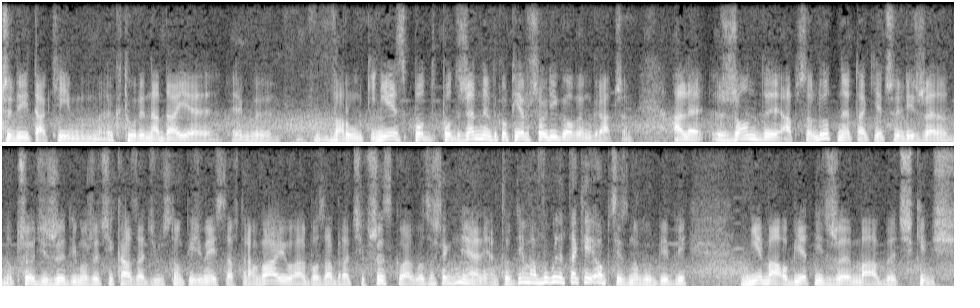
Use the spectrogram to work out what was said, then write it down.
czyli takim, który nadaje jakby warunki, nie jest pod, podrzędnym, tylko pierwszoligowym graczem, ale rządy absolutne takie, czyli że no, przychodzi Żyd i może ci kazać ustąpić miejsca w tramwaju, albo zabrać ci wszystko, albo coś takiego, nie, nie, to nie ma w ogóle takiej opcji znowu w Biblii, nie ma obietnic, że ma być kimś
